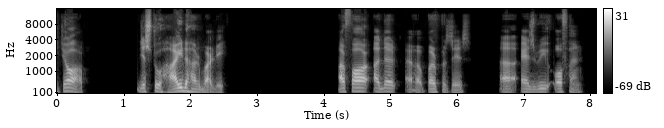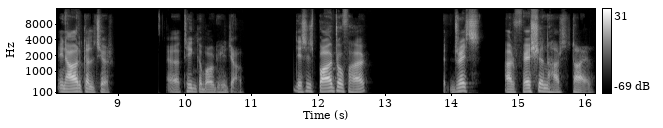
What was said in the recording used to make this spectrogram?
job just to hide her body or for other uh, purposes uh, as we often in our culture uh, think about hijab. This is part of her dress, her fashion, her style.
